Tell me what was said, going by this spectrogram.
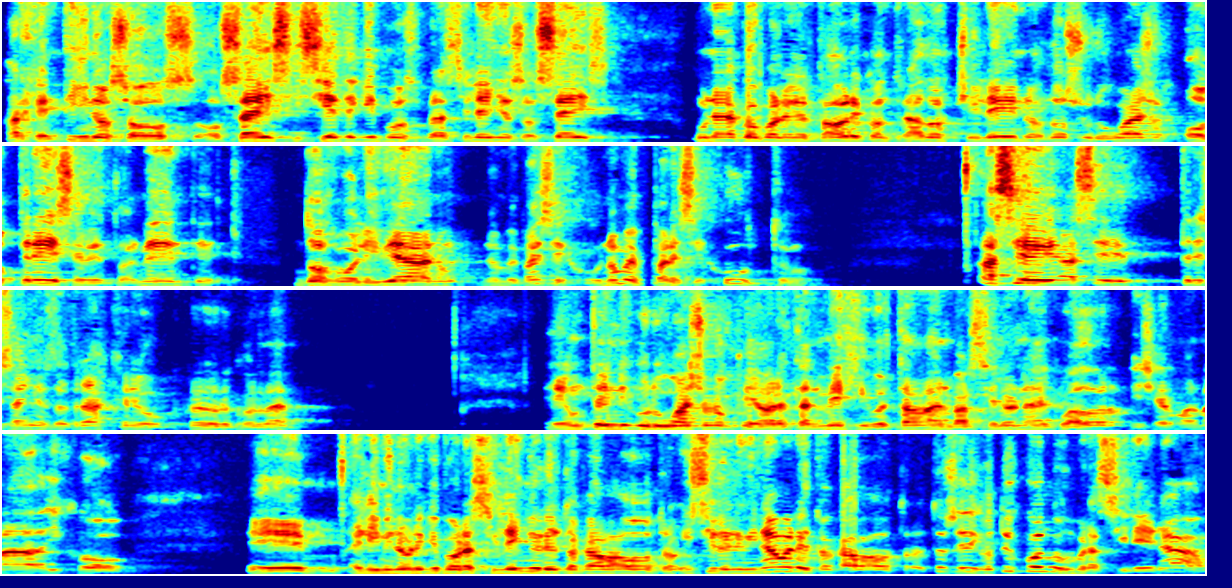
argentinos o, seis y siete equipos brasileños o seis una Copa Libertadores contra dos chilenos, dos uruguayos o tres eventualmente, dos bolivianos. No me parece, no me parece justo. Hace, hace tres años atrás, creo, creo recordar, eh, un técnico uruguayo que ahora está en México, estaba en Barcelona, Ecuador, Guillermo Almada, dijo, eh, eliminó un equipo brasileño y le tocaba a otro. Y si lo eliminaba, le tocaba a otro. Entonces dijo, estoy jugando un brasileirao.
